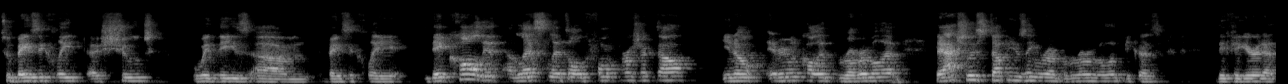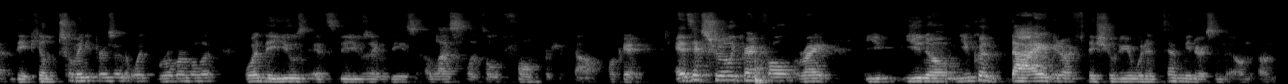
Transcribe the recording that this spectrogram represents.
to basically uh, shoot with these. Um, basically, they call it a less lethal foam projectile. You know, everyone call it rubber bullet. They actually stopped using rubber, rubber bullet because they figured that they killed too many person with rubber bullet. What they use, it's they using these less lethal foam projectile. Okay, it's extremely painful, right? You you know you could die, you know, if they shoot you within 10 meters in, on, on,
